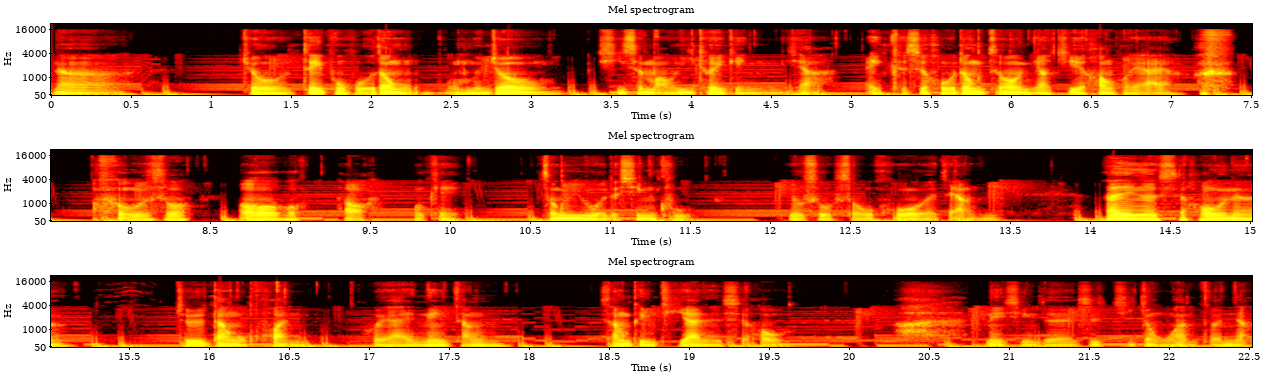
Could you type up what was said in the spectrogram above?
那就这一波活动，我们就牺牲毛利退给你一下。哎，可是活动之后你要记得换回来啊。我说：哦，好，OK，终于我的辛苦。”有所收获了，这样。那那个时候呢，就是当我换回来那张商品提案的时候，啊，内心真的是激动万分啊！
